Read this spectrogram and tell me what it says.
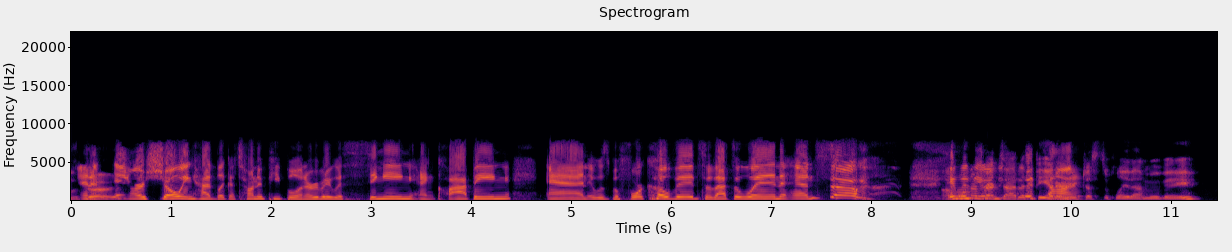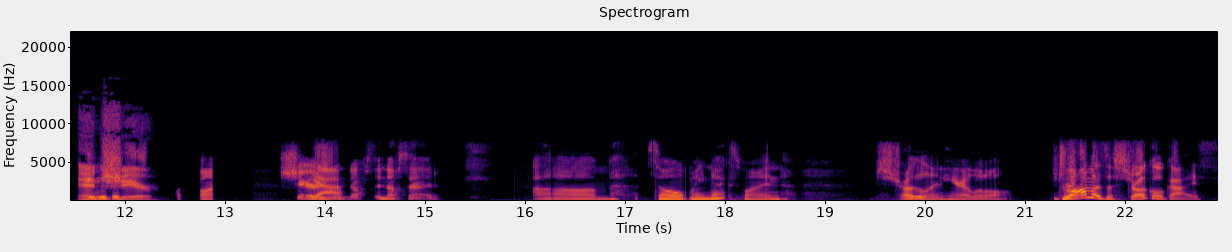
was and, good. and our showing had like a ton of people, and everybody was singing and clapping. And it was before COVID, so that's a win. And so I it was, want was rent just out a theater time. just to play that movie. And was, like, Cher. Cher. Yeah. Enough. Enough said. Um, so my next one, I'm struggling here a little. Drama's a struggle, guys.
